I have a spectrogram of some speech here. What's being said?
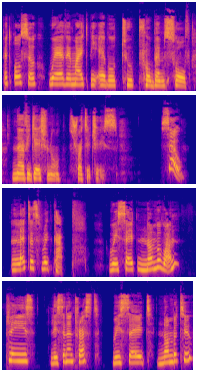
but also where they might be able to problem solve navigational strategies. So let us recap. We said number one, please listen and trust. We said number two,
